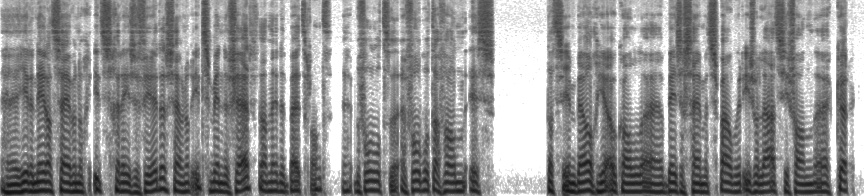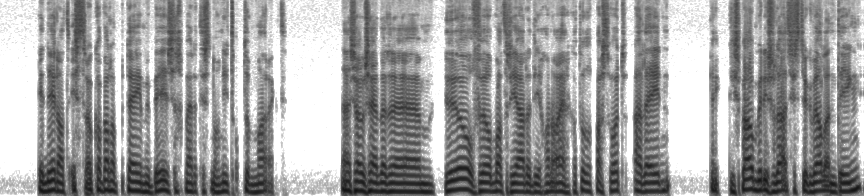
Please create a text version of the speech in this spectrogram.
Uh, hier in Nederland zijn we nog iets gereserveerder, zijn we nog iets minder ver dan in het buitenland. Uh, bijvoorbeeld, een voorbeeld daarvan is dat ze in België ook al bezig zijn met spouwmuurisolatie van kurk. In Nederland is er ook al wel een partij mee bezig, maar het is nog niet op de markt. Nou, zo zijn er ehm, heel veel materialen die gewoon eigenlijk al toegepast wordt. Alleen, kijk, die spouwmuurisolatie is natuurlijk wel een ding.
